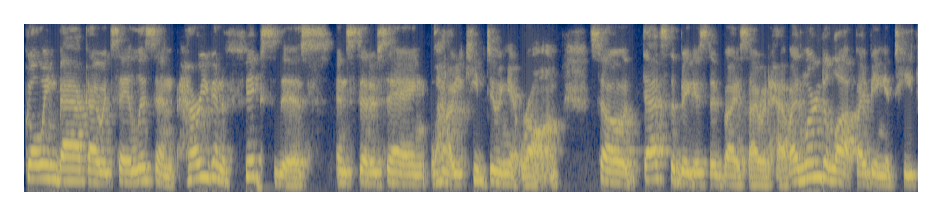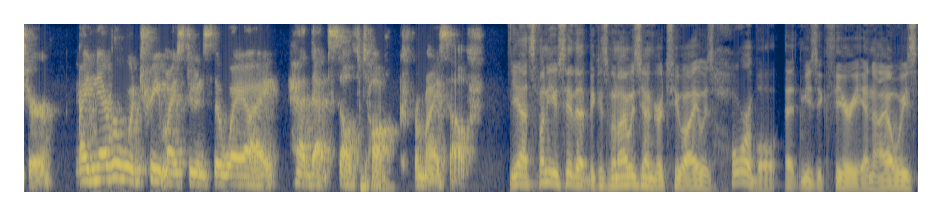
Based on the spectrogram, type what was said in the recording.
going back, I would say, listen, how are you going to fix this instead of saying, wow, you keep doing it wrong? So that's the biggest advice I would have. I learned a lot by being a teacher. I never would treat my students the way I had that self talk for myself. Yeah, it's funny you say that because when I was younger too, I was horrible at music theory, and I always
